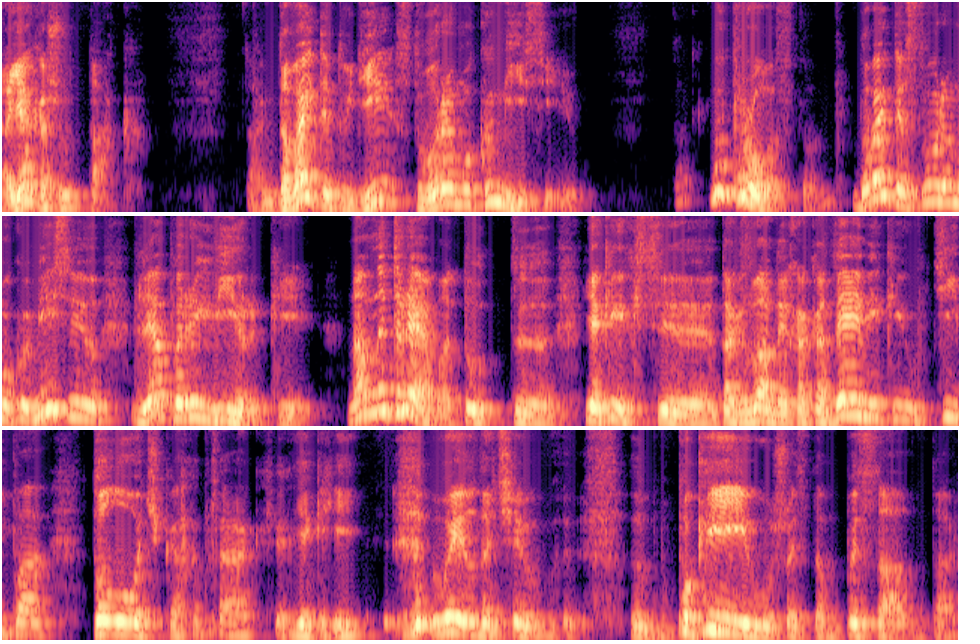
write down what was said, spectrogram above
А я кажу так. Так, давайте тоді створимо комісію. Ну просто. Давайте створимо комісію для перевірки. Нам не треба тут е, якихось е, так званих академіків, типа Толочка, так, який визначив по Києву щось там писав. Так,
